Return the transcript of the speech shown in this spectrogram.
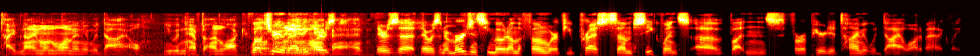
type 911 and it would dial. You wouldn't have to unlock your phone. Well, true, but I think like there's that. there's a there was an emergency mode on the phone where if you pressed some sequence of buttons for a period of time, it would dial automatically.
